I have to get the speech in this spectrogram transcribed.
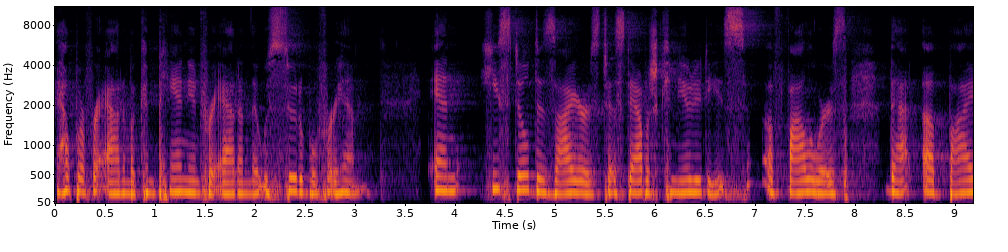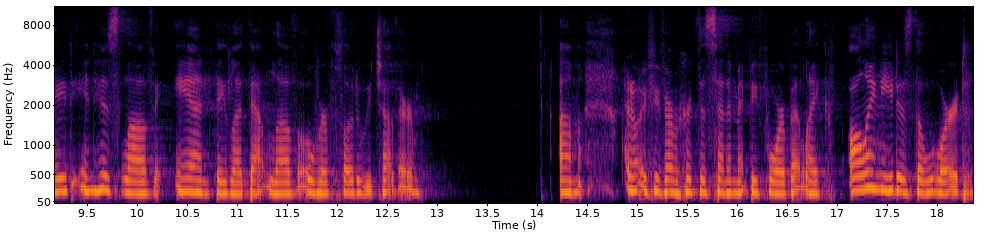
helper for Adam, a companion for Adam that was suitable for him. And he still desires to establish communities of followers that abide in his love and they let that love overflow to each other. Um, I don't know if you've ever heard this sentiment before, but like, all I need is the Lord.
